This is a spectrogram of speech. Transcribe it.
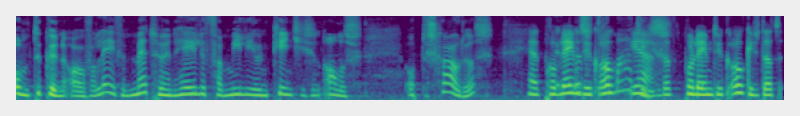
Om te kunnen overleven. Met hun hele familie, hun kindjes en alles op de schouders. Ja, het probleem, natuurlijk ook, ja, dat probleem natuurlijk ook is dat,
